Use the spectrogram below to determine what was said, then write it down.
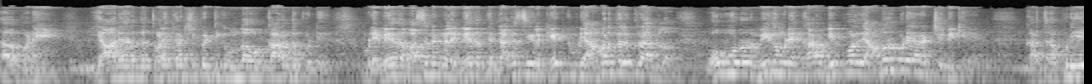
தகப்பனே யார் யார் இந்த தொலைக்காட்சி பெட்டிக்கு முன்பாக உட்கார்ந்து கொண்டு உடைய வேத வசனங்களை வேதத்தின் ரகசியங்களை கேட்கும்படி அமர்ந்திருக்கிறார்களோ? ஒவ்வொருவர் மீது உடைய காரம் இப்பொழுதே அமர்படியாக நான் செபிக்கிறேன் கர்த்தர் அப்படியே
